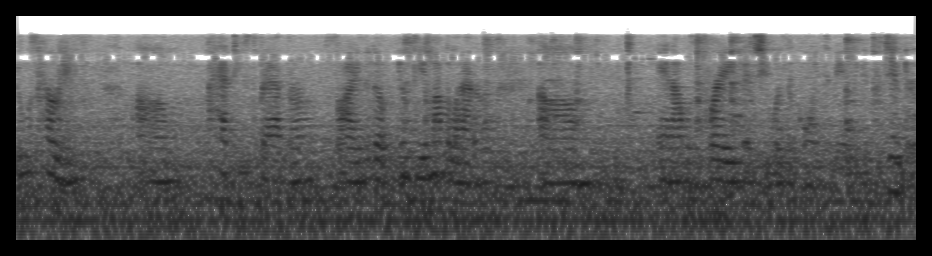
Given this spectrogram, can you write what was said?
It was hurting. Um, I had to use the bathroom, so I ended up emptying my bladder. Um, and I was afraid that she wasn't going to be able to get the gender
